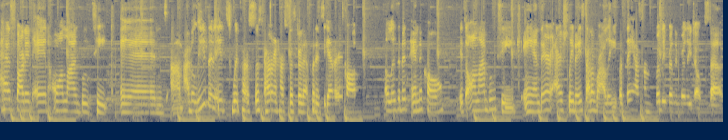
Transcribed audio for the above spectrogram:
has started an online boutique and um, i believe that it's with her sister her and her sister that put it together it's called elizabeth and nicole it's an online boutique and they're actually based out of Raleigh, but they have some really, really, really dope stuff.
